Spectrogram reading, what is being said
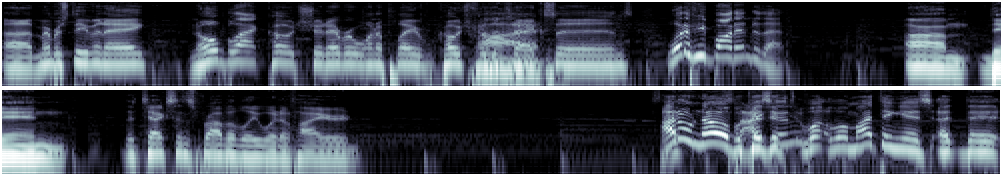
Uh, remember Stephen A. No black coach should ever want to play coach for God. the Texans. What if he bought into that? Um, then the Texans probably would have hired. I don't know because if well, well, my thing is uh, the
